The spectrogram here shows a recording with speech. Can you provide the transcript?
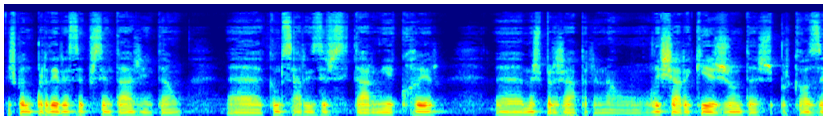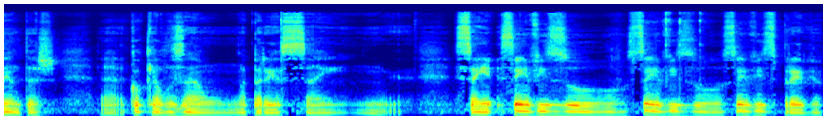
Mas quando perder essa percentagem, então uh, começar a exercitar-me e a correr, uh, mas para já, para não lixar aqui as juntas, porque ausentas, uh, qualquer lesão aparece sem, sem, sem aviso, sem aviso, sem aviso prévio.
